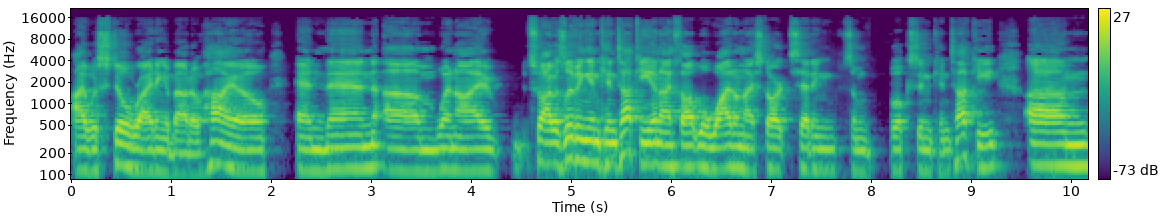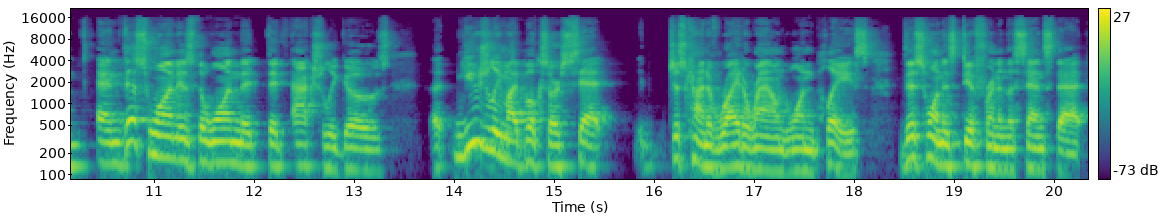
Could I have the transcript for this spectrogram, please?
I was still writing about Ohio. And then um, when I, so I was living in Kentucky, and I thought, well, why don't I start setting some books in Kentucky? Um, and this one is the one that that actually goes. Uh, usually, my books are set just kind of right around one place. This one is different in the sense that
